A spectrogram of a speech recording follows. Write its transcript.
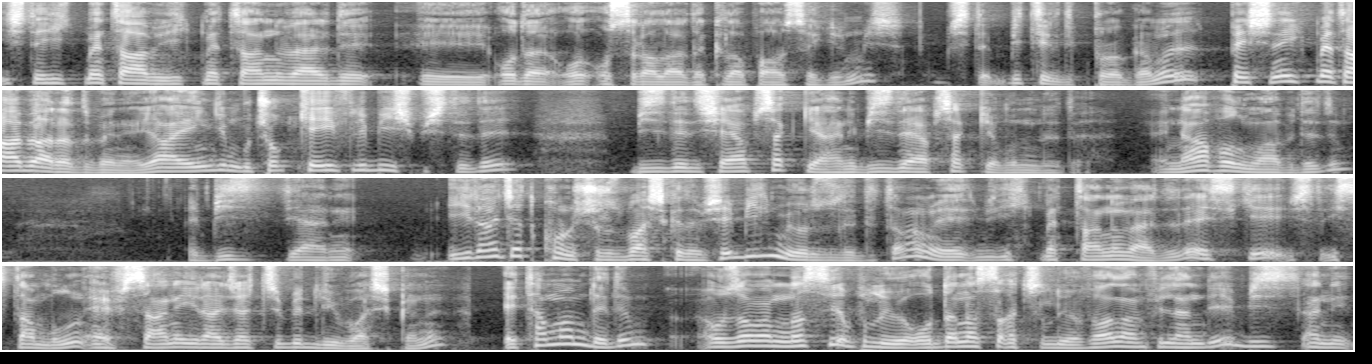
işte Hikmet abi, Hikmet Tanrı verdi. E, o da o, o sıralarda Clubhouse'a girmiş. İşte bitirdik programı. Peşine Hikmet abi aradı beni. Ya Engin bu çok keyifli bir işmiş dedi. Biz dedi şey yapsak ya hani biz de yapsak ya bunu dedi. E ne yapalım abi dedim. E biz yani ihracat konuşuruz başka da bir şey bilmiyoruz dedi tamam mı? E, Hikmet Tanrı verdi de eski işte İstanbul'un efsane ihracatçı birliği başkanı. E tamam dedim o zaman nasıl yapılıyor oda nasıl açılıyor falan filan diye biz hani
